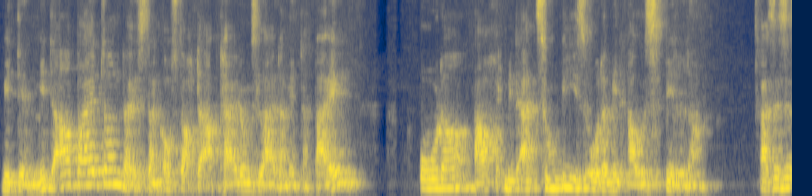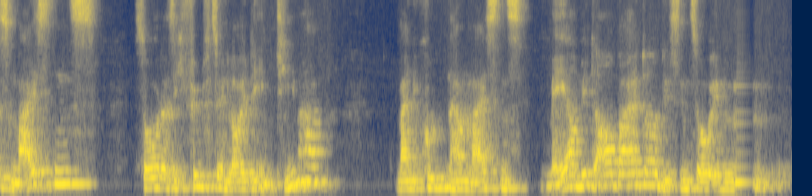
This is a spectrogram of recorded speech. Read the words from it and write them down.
mit den Mitarbeitern, da ist dann oft auch der Abteilungsleiter mit dabei, oder auch mit Azubis oder mit Ausbildern. Also es ist meistens so, dass ich 15 Leute im Team habe. Meine Kunden haben meistens mehr Mitarbeiter, die sind so im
